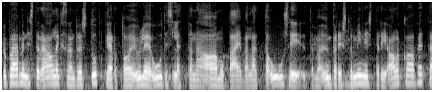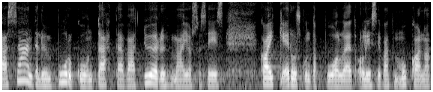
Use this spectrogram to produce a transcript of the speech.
No pääministeri Alexander Stubb kertoi Yle Uutisille tänä aamupäivällä, että uusi tämä ympäristöministeri alkaa vetää sääntelyn purkuun tähtäävää työryhmää, jossa siis kaikki eduskuntapuolueet olisivat mukana.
